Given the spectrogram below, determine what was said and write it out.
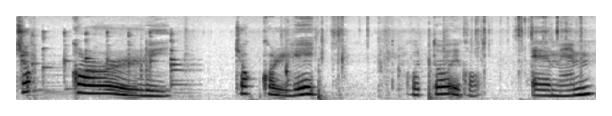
초콜릿. 초콜릿. 이것도 이거 M&M.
